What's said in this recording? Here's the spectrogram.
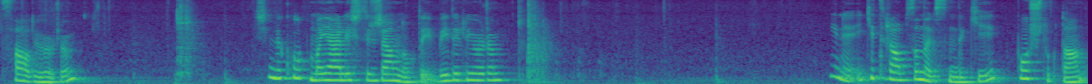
sağlıyorum. Şimdi kulpuma yerleştireceğim noktayı belirliyorum. Yine iki trabzan arasındaki boşluktan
